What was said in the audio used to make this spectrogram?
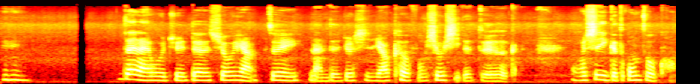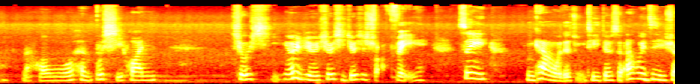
再来，我觉得休养最难的就是要克服休息的罪恶感。我是一个工作狂，然后我很不喜欢休息，因为觉得休息就是耍废。所以你看我的主题就是啊，为自己耍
